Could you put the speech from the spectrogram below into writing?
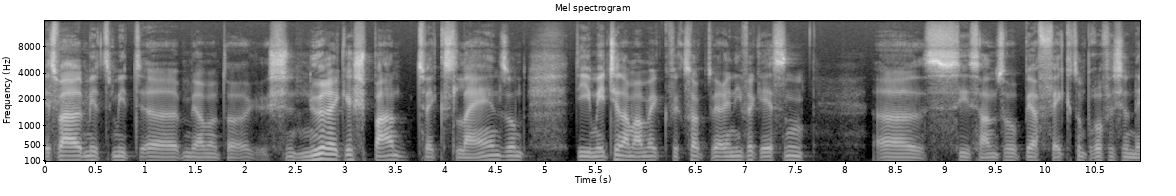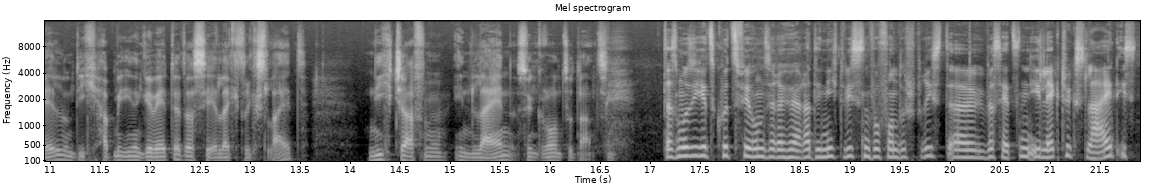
Es war mit, mit äh, wir haben da Schnüre gespannt, zwecks Lines und die Mädchen haben einmal gesagt, wäre nie vergessen, äh, sie sind so perfekt und professionell und ich habe mit ihnen gewettet, dass sie Electric Slide nicht schaffen, in Line synchron zu tanzen. Das muss ich jetzt kurz für unsere Hörer, die nicht wissen, wovon du sprichst, äh, übersetzen. Electric Slide ist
